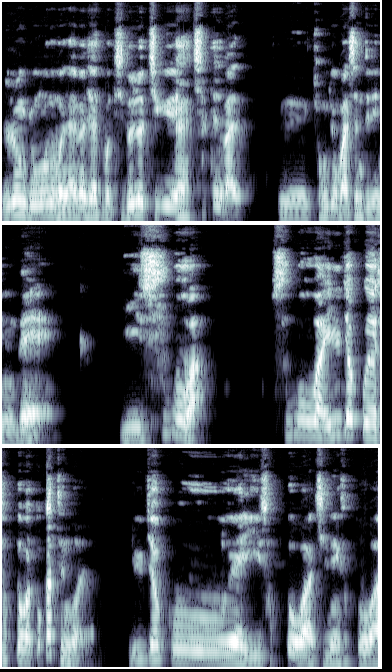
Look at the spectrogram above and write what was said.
이런 경우는 뭐냐면 제가 뭐 뒤돌려치기 칠 때 그 종종 말씀드리는데 이 수구와 수구와 일적구의 속도가 똑같은 거예요. 일적구의 이 속도와 진행 속도와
